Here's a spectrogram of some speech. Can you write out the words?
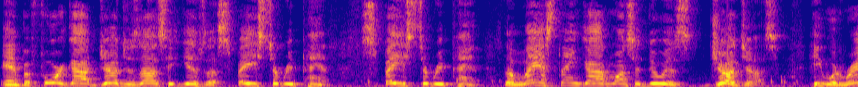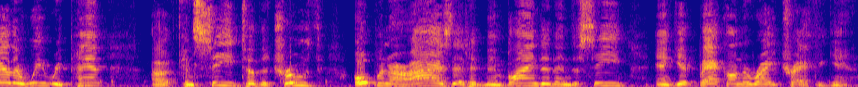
And before God judges us, He gives us space to repent, space to repent. The last thing God wants to do is judge us. He would rather we repent, uh, concede to the truth, open our eyes that have been blinded and deceived, and get back on the right track again.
